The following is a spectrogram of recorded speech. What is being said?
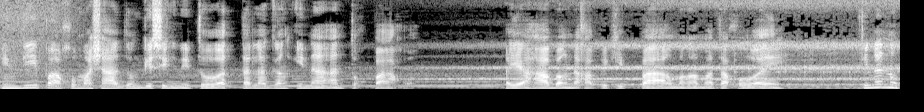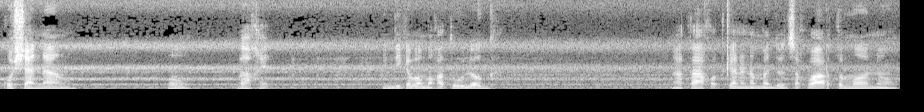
Hindi pa ako masyadong gising nito at talagang inaantok pa ako. Kaya habang nakapikit pa ang mga mata ko ay tinanong ko siya ng, Oh, bakit? Hindi ka ba makatulog? Natakot ka na naman dun sa kwarto mo, no?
